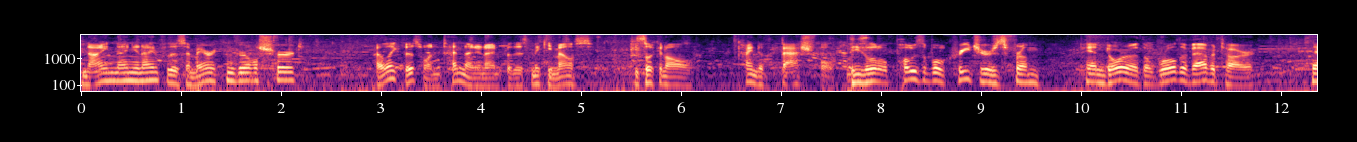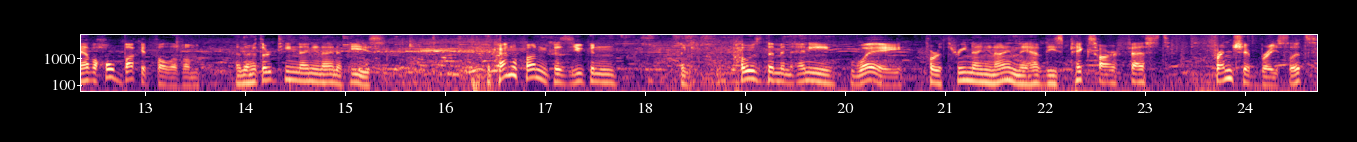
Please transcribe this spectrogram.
$9.99 for this American Girl shirt. I like this one, $10.99 for this Mickey Mouse. He's looking all kind of bashful. These little posable creatures from Pandora, the world of Avatar, they have a whole bucket full of them, and they're $13.99 a piece. They're kind of fun because you can like pose them in any way. For $3.99 they have these Pixar Fest friendship bracelets.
